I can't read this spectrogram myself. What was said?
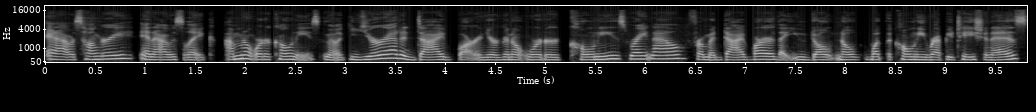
And I was hungry and I was like, I'm going to order conies. And they're like, you're at a dive bar and you're going to order conies right now from a dive bar that you don't know what the coney reputation is.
